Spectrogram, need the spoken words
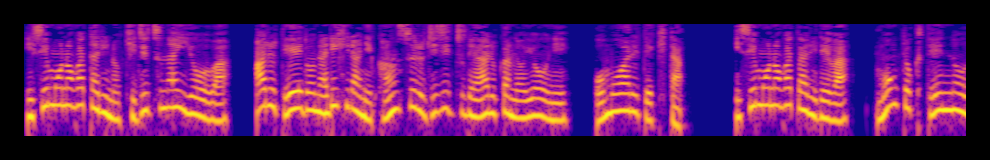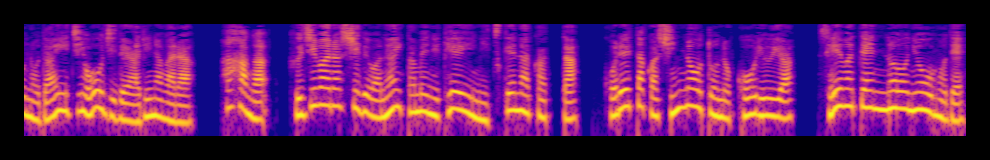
伊勢物語の記述内容は、ある程度成平に関する事実であるかのように思われてきた。伊勢物語では、門徳天皇の第一王子でありながら、母が藤原氏ではないために定位につけなかった、これ高親王との交流や、清和天皇女房で、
